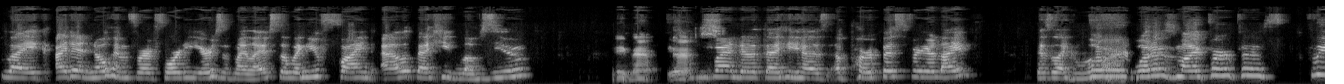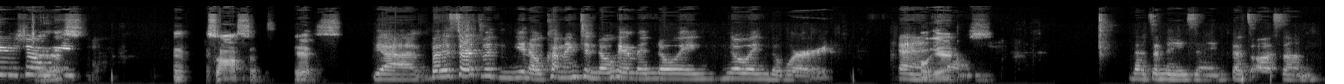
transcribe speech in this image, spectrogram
like, I didn't know him for 40 years of my life. So when you find out that he loves you, amen. Yes. You find out that he has a purpose for your life. It's like, Lord, what is my purpose? Please show yes. me. It's awesome. Yes. Yeah, but it starts with you know coming to know him and knowing knowing the word. And oh yes. Um, that's amazing. That's awesome.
